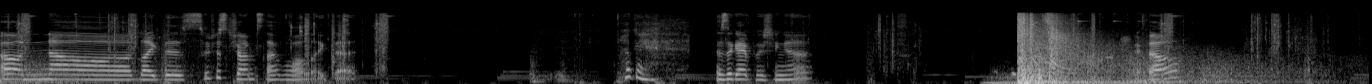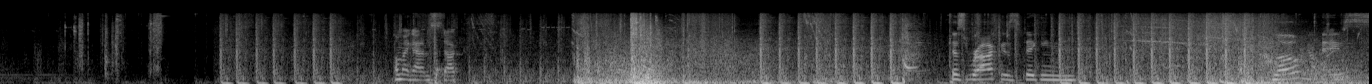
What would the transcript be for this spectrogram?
Oh no, like this. Who just jumps that wall like that? Okay. There's a guy pushing up. I fell. Oh my god, I'm stuck. This rock is digging low. Nice.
